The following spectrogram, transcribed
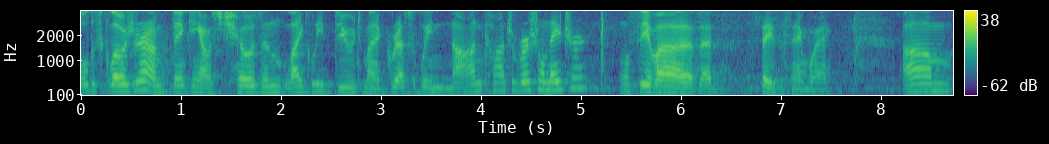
Full disclosure, I'm thinking I was chosen likely due to my aggressively non-controversial nature. We'll see if uh, that stays the same way. Um,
